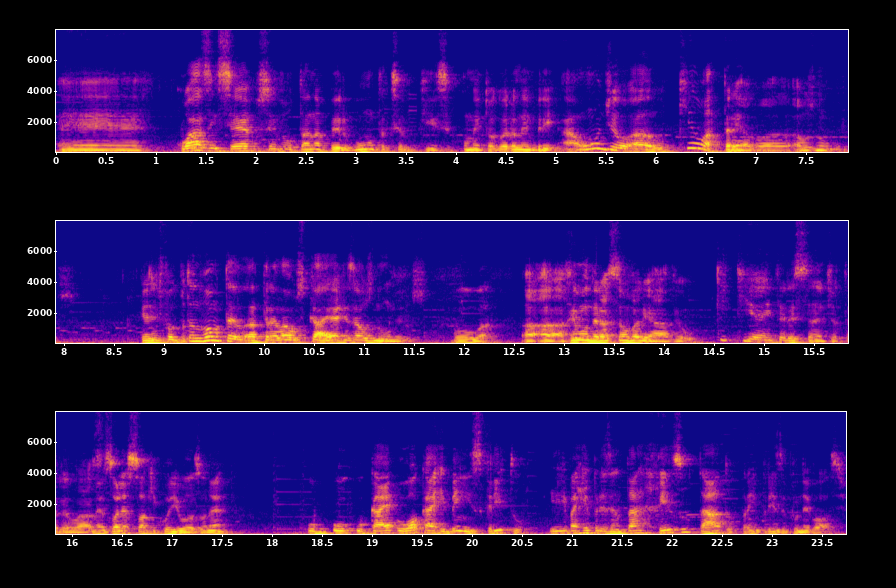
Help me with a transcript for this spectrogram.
É, quase encerro sem voltar na pergunta que você, que você comentou agora, eu lembrei. Aonde eu, a- o que eu atrelo a- aos números? Porque a gente falou, portanto, vamos atrel- atrelar os KRs aos números. Boa. A, a remuneração variável. O que, que é interessante atrelar? Mas olha só que curioso, né? O, o, o, KR o OKR bem escrito, ele vai representar resultado para a empresa e para o negócio.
